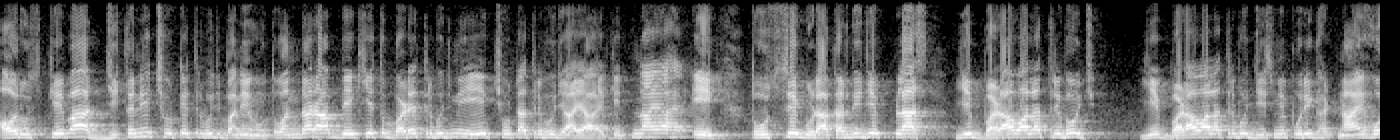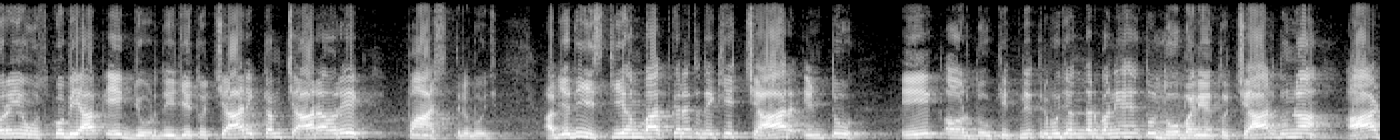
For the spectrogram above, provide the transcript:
और उसके बाद जितने छोटे त्रिभुज बने हों तो अंदर आप देखिए तो बड़े त्रिभुज में एक छोटा त्रिभुज आया है। कितना आया है? एक। तो उससे गुड़ा कर दीजिए प्लस ये बड़ा वाला त्रिभुज, ये बड़ा वाला त्रिभुज जिसमें पूरी घटनाएँ हो रही हैं, उसको भी आप एक जोड़ दीजिए तो चार एक कम चार और एक पाँच त्रिभुज। अब यदि इसकी हम बात करें तो देखिए चार इंटू एक और दो। कितने त्रिभुज अंदर बने हैं? तो दो बने हैं तो चार दुना, आठ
